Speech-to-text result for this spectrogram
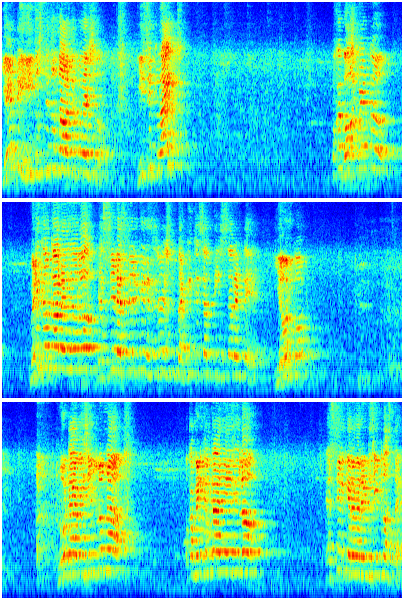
ఏంటి ఈ దుస్థితి ఉందా ఆంధ్రప్రదేశ్లో? ఈజ్ ఇట్ రైట్ ఒక గవర్నమెంట్ మెడికల్ కాలేజీలో ఎస్సీలు ఎస్టీలకి రిజర్వేషన్ తగ్గించేసారు తీస్తారంటే ఏమనుకో నూట యాభై సీట్లున్న ఒక మెడికల్ కాలేజీలో ఎస్సీలకి ఇరవై రెండు సీట్లు వస్తాయి.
